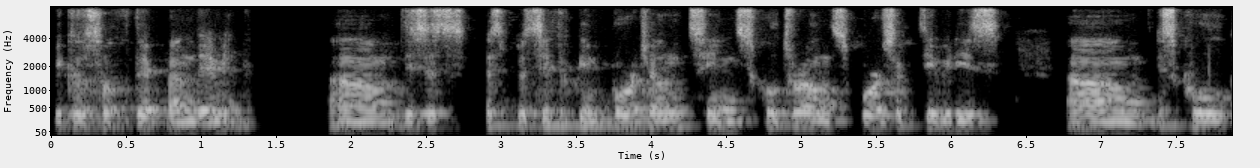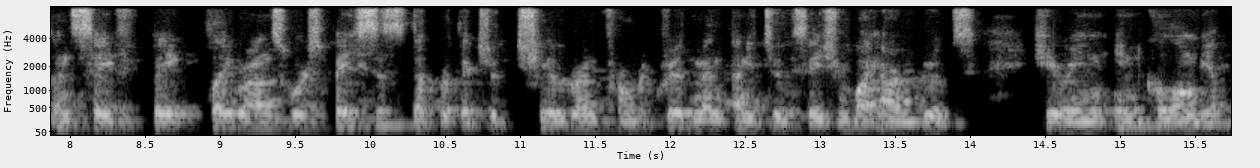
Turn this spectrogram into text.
because of the pandemic. Um, this is specifically important since cultural and sports activities um, school and safe play playgrounds were spaces that protected children from recruitment and utilization by armed groups here in, in Colombia.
